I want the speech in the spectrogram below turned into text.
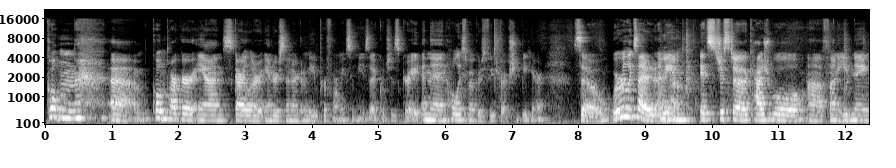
Colton, um, Colton Parker and Skylar Anderson are going to be performing some music, which is great. And then Holy Smokers Food Truck should be here. So we're really excited. I Yeah. mean, it's just a casual, uh, fun evening.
